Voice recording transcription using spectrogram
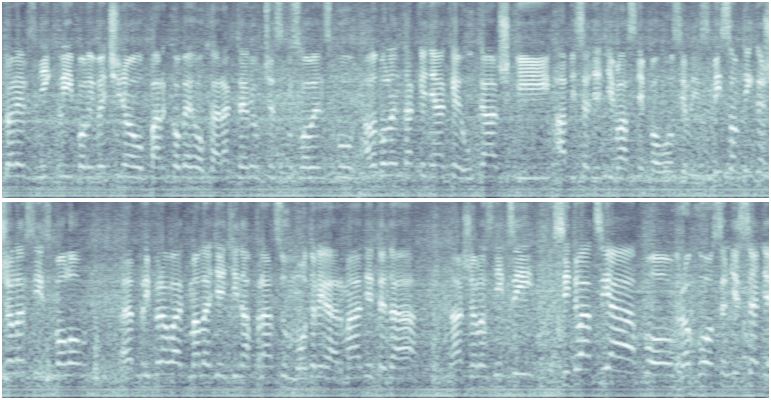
ktoré vznikli, boli väčšinou parkového charakteru v Československu, alebo len také nejaké ukážky, aby sa deti vlastne povozili. Zmysel Cieľom týchto železníc bolo e, pripravovať malé deti na prácu v modrej armáde, teda na železnici. Situácia po roku 89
